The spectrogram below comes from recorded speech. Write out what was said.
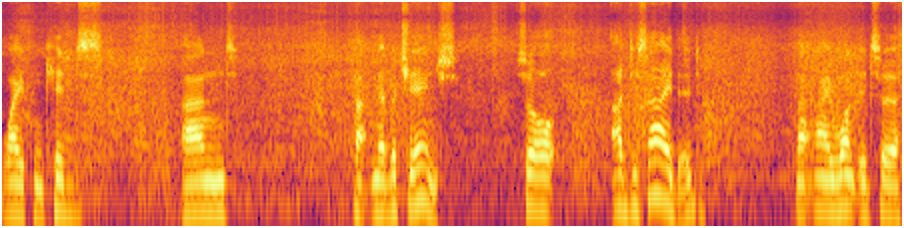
wife and kids and that never changed. So I decided that I wanted to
